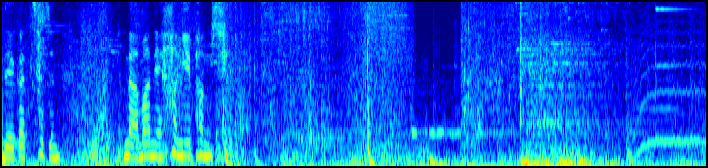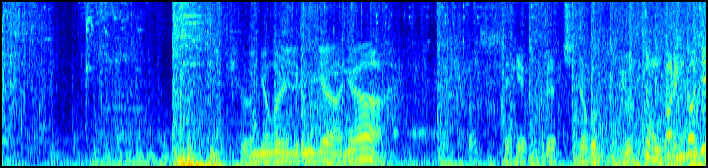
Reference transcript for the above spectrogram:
내가 찾은 나만의 항해 방식. 균형을 잃은 게 아니야. 더 세게 후려치려고 유뚱거린 거지.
